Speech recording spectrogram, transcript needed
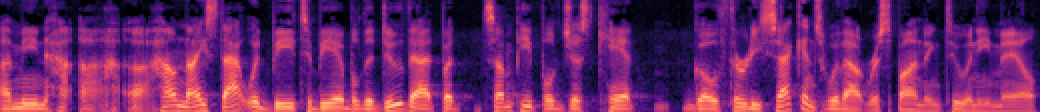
I mean, how, uh, how nice that would be to be able to do that, but some people just can't go 30 seconds without responding to an email.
